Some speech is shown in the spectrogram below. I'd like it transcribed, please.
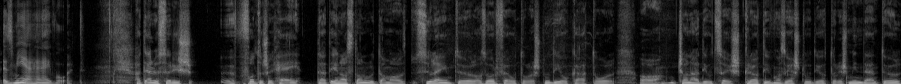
ez milyen hely volt? Hát először is fontos, hogy hely. Tehát én azt tanultam a szüleimtől, az Orfeótól, a stúdiókától, a Csanádi utca és kreatív mozgás stúdiótól és mindentől,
